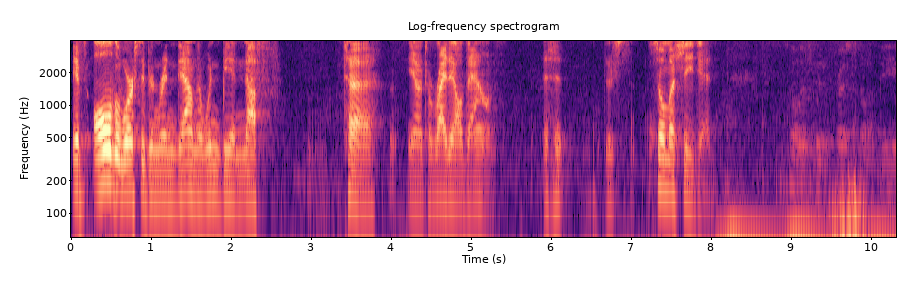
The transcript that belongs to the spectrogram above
if all the works had been written down, there wouldn't be enough to, you know, to write it all down. Is it, there's so much he did. It's always been impressed on me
